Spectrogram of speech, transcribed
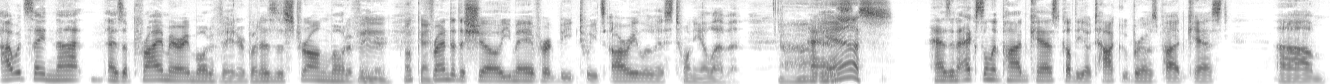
I would say not as a primary motivator, but as a strong motivator. Mm, okay. Friend of the show, you may have heard beat tweets. Ari Lewis, 2011, Ah, Has- yes. has an excellent podcast called the Otaku Bros Podcast. Um,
